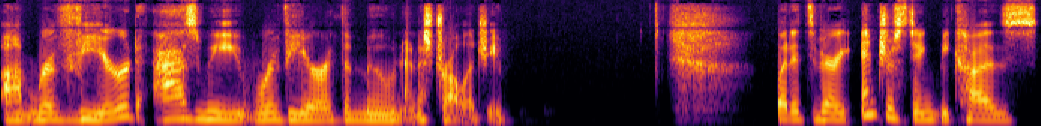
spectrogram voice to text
um, revered as we revere the moon and astrology. But it's very interesting because,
